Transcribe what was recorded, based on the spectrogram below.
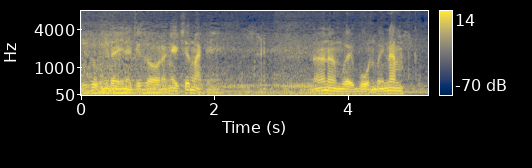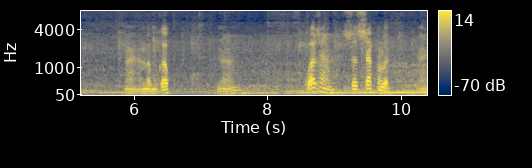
Ví dụ như đây là chiếc giò đã ngay trước mặt này. Đấy. Nó là 14, 15 à, mầm gốc. Nó quá xuất sắc luôn. Đấy,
